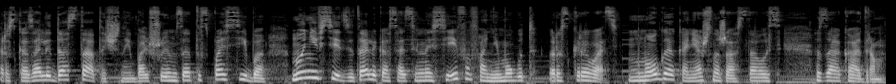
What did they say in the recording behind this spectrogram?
рассказали достаточно, и большое им за это спасибо. Но не все детали касательно сейфов они могут раскрывать. Многое, конечно же, осталось за кадром.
